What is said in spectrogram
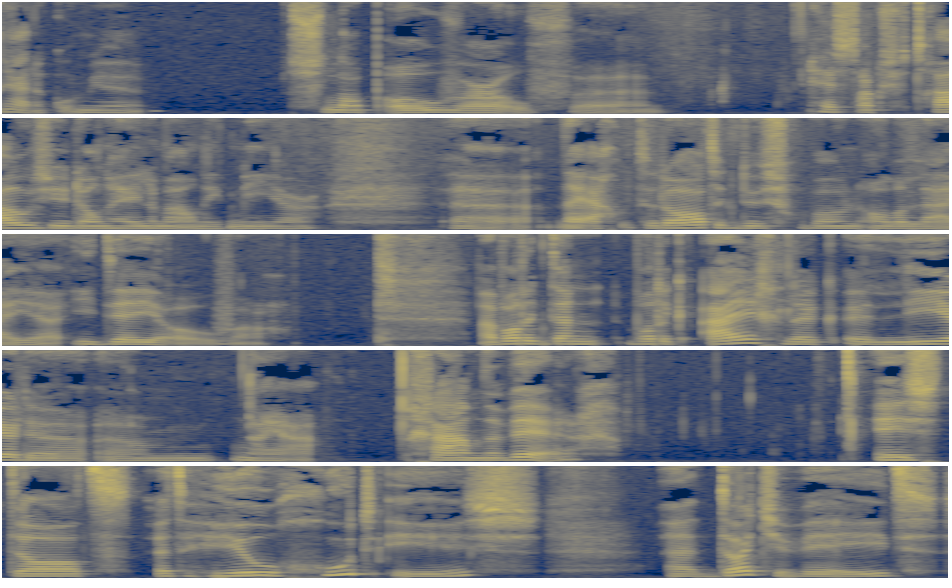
ja, dan kom je slap over. Of uh, straks vertrouwen ze je dan helemaal niet meer. Uh, nou ja, goed, daar had ik dus gewoon allerlei ideeën over. Maar wat ik dan, wat ik eigenlijk leerde, um, nou ja, gaandeweg, is dat het heel goed is dat je weet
